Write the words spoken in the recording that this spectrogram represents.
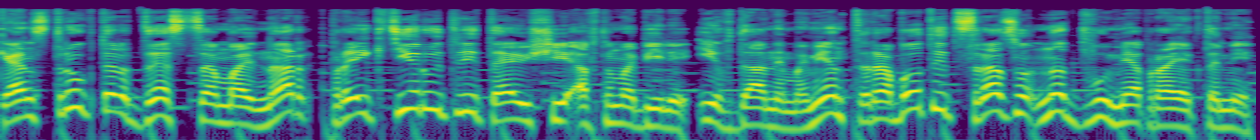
Конструктор Desca Malnar проектирует летающие автомобили и в данный момент работает сразу над двумя проектами.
